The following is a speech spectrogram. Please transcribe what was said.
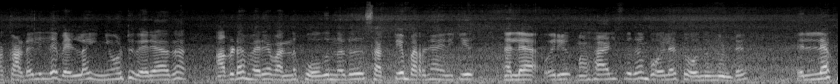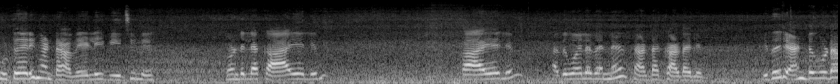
ആ കടലിലെ വെള്ളം ഇങ്ങോട്ട് വരാതെ അവിടം വരെ വന്ന് പോകുന്നത്. സത്യം പറഞ്ഞാൽ എനിക്ക് നല്ല ഒരു മഹാത്ഭുതം പോലെ തോന്നുന്നുണ്ട്. എല്ലാ കൂട്ടുകാരും കണ്ട വേളി ബീച്ചിൽ കൊണ്ടില്ല കായലും കായലും അതുപോലെ തന്നെ തണ്ട കടലും ഇത് രണ്ടും കൂടെ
